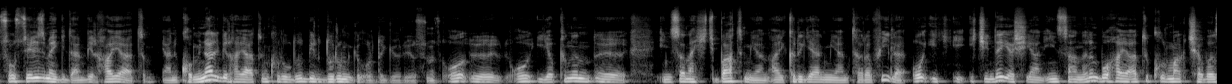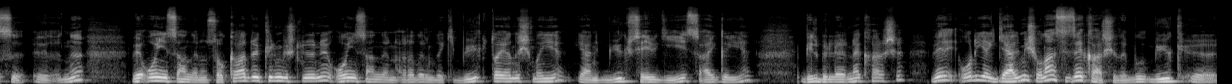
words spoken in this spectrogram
sosyalizme giden bir hayatın yani komünal bir hayatın kurulduğu bir durum orada görüyorsunuz. O o yapının insana hiç batmayan, aykırı gelmeyen tarafıyla o içinde yaşayan insanların bu hayatı kurmak çabasını ve o insanların sokağa dökülmüşlüğünü, o insanların aralarındaki büyük dayanışmayı yani büyük sevgiyi, saygıyı birbirlerine karşı ve oraya gelmiş olan size karşı da bu büyük e, e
